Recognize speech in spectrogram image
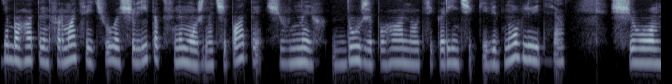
Я багато інформації чула, що літопс не можна чіпати, що в них дуже погано ці корінчики відновлюються, що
